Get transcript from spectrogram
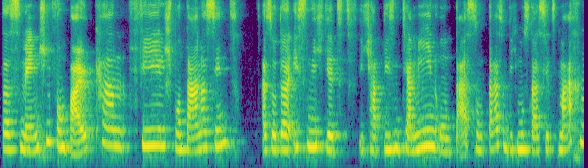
dass Menschen vom Balkan viel spontaner sind. Also da ist nicht jetzt, ich habe diesen Termin und das und das und ich muss das jetzt machen.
